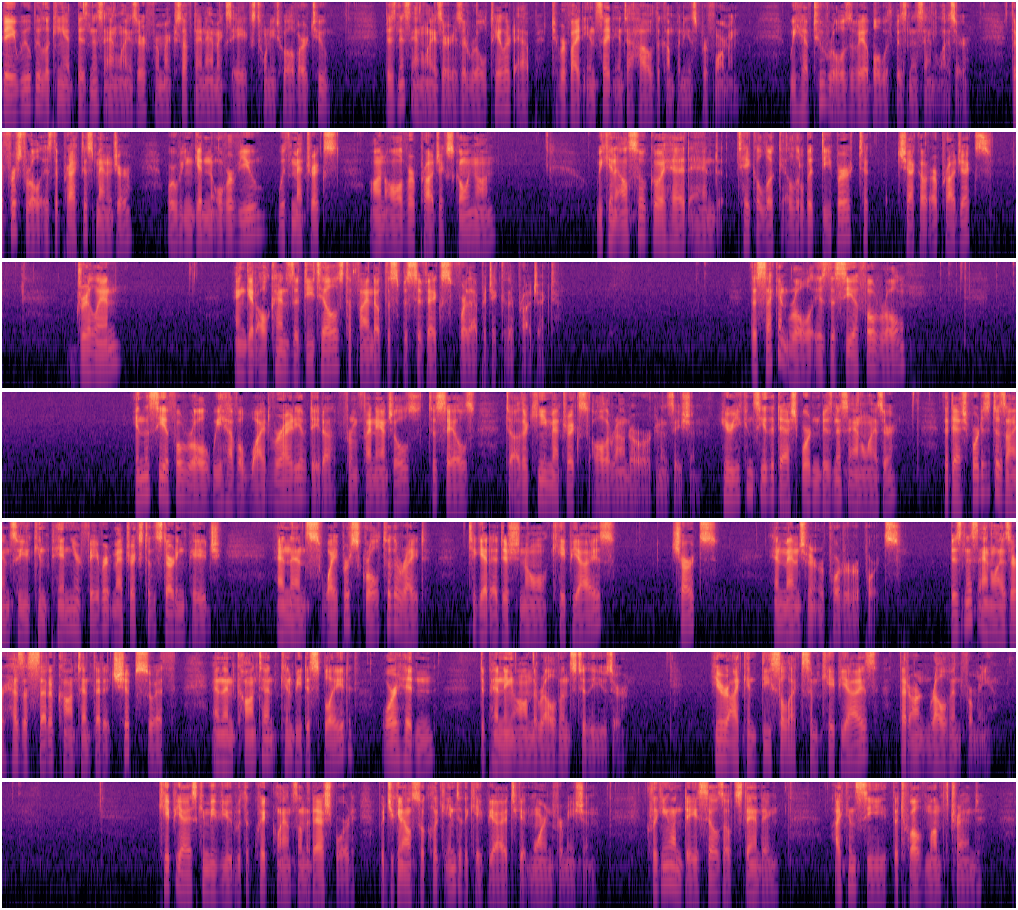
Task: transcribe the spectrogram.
Today we will be looking at Business Analyzer for Microsoft Dynamics AX 2012 R2. Business Analyzer is a role-tailored app to provide insight into how the company is performing. We have two roles available with Business Analyzer. The first role is the Practice Manager, where we can get an overview with metrics on all of our projects going on. We can also go ahead and take a look a little bit deeper to check out our projects, drill in, and get all kinds of details to find out the specifics for that particular project. The second role is the CFO role. In the CFO role, we have a wide variety of data from financials to sales to other key metrics all around our organization. Here you can see the dashboard and Business Analyzer. The dashboard is designed so you can pin your favorite metrics to the starting page and then swipe or scroll to the right to get additional KPIs, charts, and management reporter reports. Business Analyzer has a set of content that it ships with, and then content can be displayed or hidden depending on the relevance to the user. Here I can deselect some KPIs that aren't relevant for me. KPIs can be viewed with a quick glance on the dashboard, but you can also click into the KPI to get more information. Clicking on Days Sales Outstanding, I can see the 12 month trend,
